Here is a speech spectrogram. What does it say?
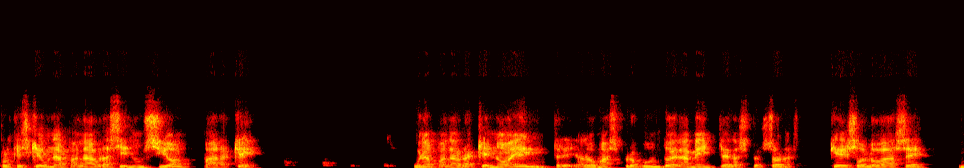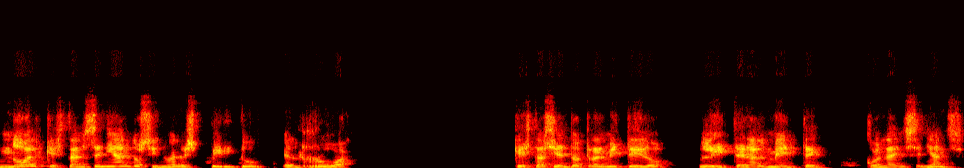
Porque es que una palabra sin unción, ¿para qué? una palabra que no entre a lo más profundo de la mente de las personas, que eso lo hace no el que está enseñando, sino el espíritu, el rúa, que está siendo transmitido literalmente con la enseñanza.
